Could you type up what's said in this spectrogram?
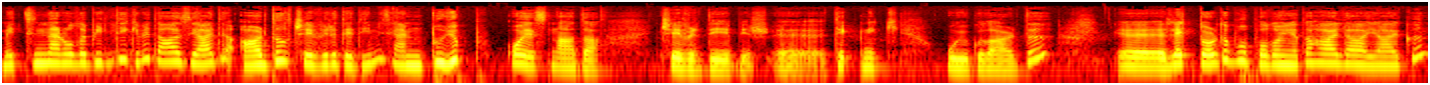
metinler olabildiği gibi daha ziyade ardıl çeviri dediğimiz yani duyup o esnada çevirdiği bir e, teknik uygulardı. E, Lektor'da bu Polonya'da hala yaygın.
